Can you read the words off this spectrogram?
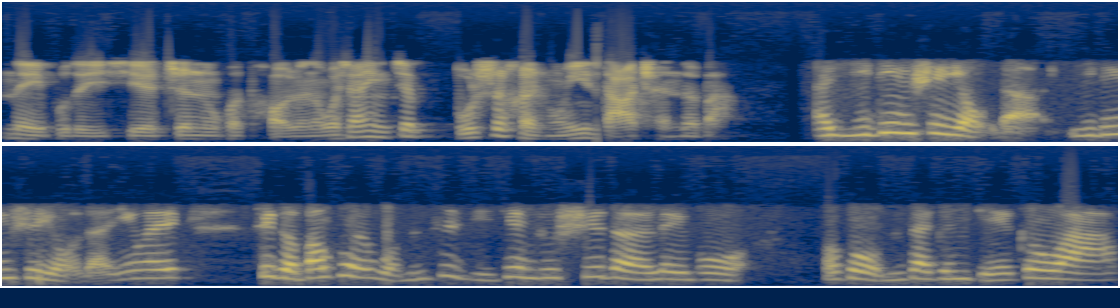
内部的一些争论或讨论呢？我相信这不是很容易达成的吧？啊，一定是有的，一定是有的，因为这个包括我们自己建筑师的内部，包括我们在跟结构啊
